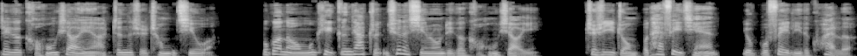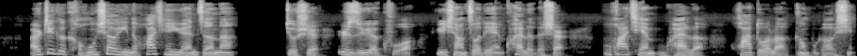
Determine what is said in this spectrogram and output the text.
这个口红效应啊，真的是撑不起我。不过呢，我们可以更加准确的形容这个口红效应，这是一种不太费钱又不费力的快乐。而这个口红效应的花钱原则呢，就是日子越苦，越想做点快乐的事儿。不花钱不快乐，花多了更不高兴。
